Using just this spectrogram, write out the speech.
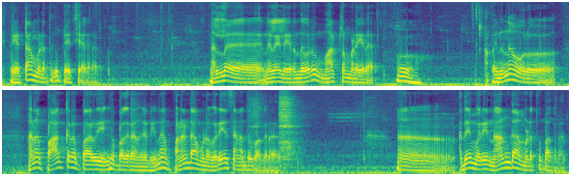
இப்போ எட்டாம் இடத்துக்கு பயிற்சி ஆகிறார். நல்ல நிலையில் இருந்தவர் மாற்றம் அடைகிறார். ஓ. அப்போ என்னென்னா ஒரு ஆனால் பார்க்குற பார்வை எங்கே பார்க்குறாங்க கேட்டிங்கன்னா பன்னெண்டாம் இடம் வரைய ஸ்தானத்தை பார்க்குறாரு. அதே மாதிரி நான்காம் இடத்தை பார்க்குறாரு.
